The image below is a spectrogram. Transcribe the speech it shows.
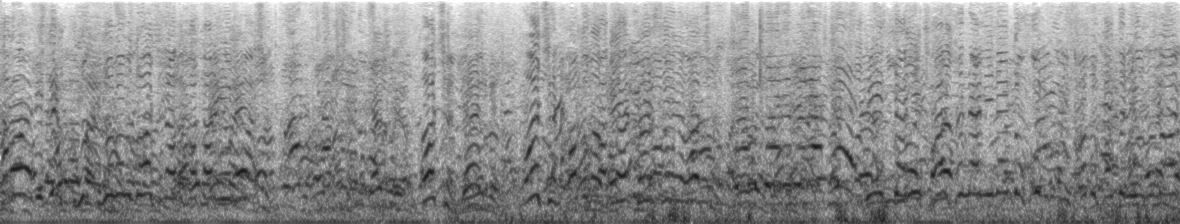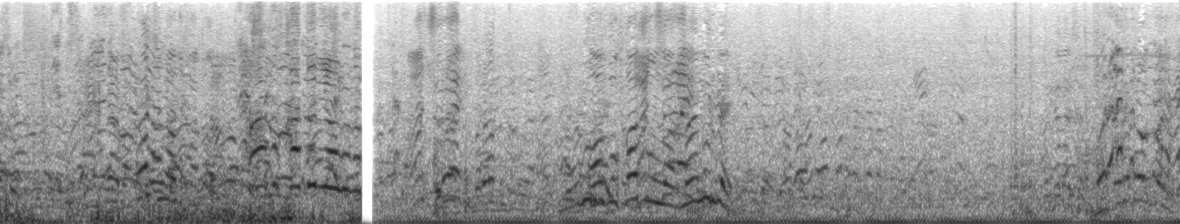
Tamam Bizim yolumuzu açın avukatların yolunu açın. Açın. Açın avukatların yolunu açın. Senin personeline dokunmuyoruz. Avukatın yolunu açın. Açın avukatları. Avukatın yolunu Aç şurayı. Avukat onlar memur bey. halka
